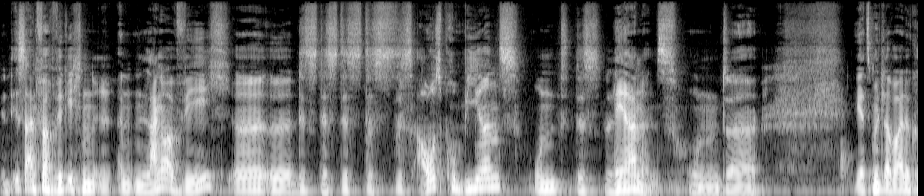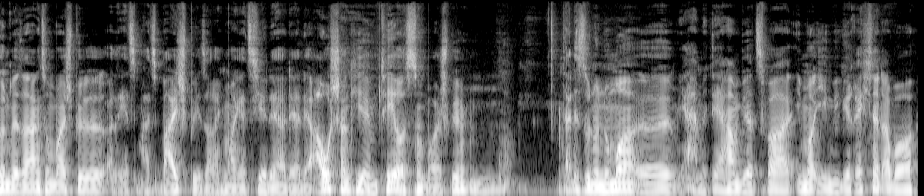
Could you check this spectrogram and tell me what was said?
es ist einfach wirklich ein, ein langer Weg äh, äh, des, des, des, des, des Ausprobierens und des Lernens. Und äh, jetzt mittlerweile können wir sagen zum Beispiel, also jetzt mal als Beispiel, sage ich mal, jetzt hier der, der, der Ausschank hier im Theos zum Beispiel. Das ist so eine Nummer, äh, ja, mit der haben wir zwar immer irgendwie gerechnet, aber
